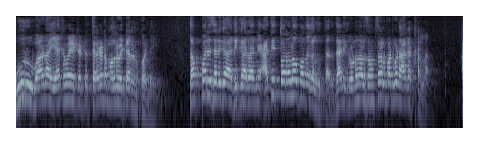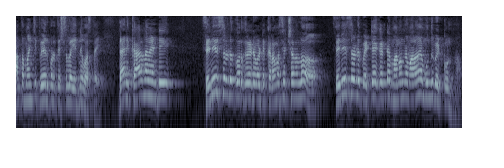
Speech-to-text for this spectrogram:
ఊరు వాడ ఏకమయ్యేటట్టు తిరగటం మొదలుపెట్టారనుకోండి తప్పనిసరిగా అధికారాన్ని అతి త్వరలో పొందగలుగుతారు. దానికి రెండున్నర సంవత్సరాల పాటు కూడా ఆగక్కర్లా. అంత మంచి పేరు ప్రతిష్టలు ఇన్ని వస్తాయి? దానికి కారణం ఏంటి? శనీశ్వరుడు కోరుకునేటువంటి క్రమశిక్షణలో శనీశ్వరుడు పెట్టే కంటే మనల్ని మనమే ముందు పెట్టుకుంటున్నాం.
